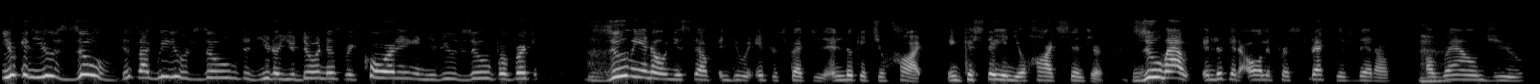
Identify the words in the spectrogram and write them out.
you can use Zoom just like we use Zoom to you know you're doing this recording and you use Zoom for virtual. Zoom in on yourself and do an introspection and look at your heart and stay in your heart center. Zoom out and look at all the perspectives that are around you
